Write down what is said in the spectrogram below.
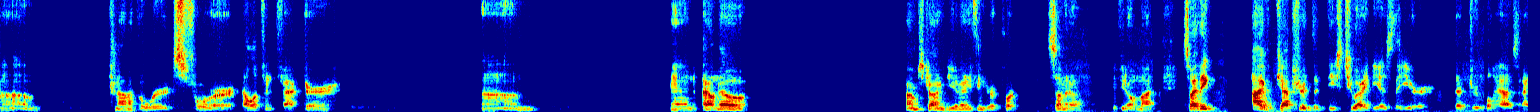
um, canonical words for elephant factor. Um, and I don't know, Armstrong, do you have anything to report? So I'm gonna, if you don't mind. So I think I've captured the, these two ideas that you're, that Drupal has, and I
